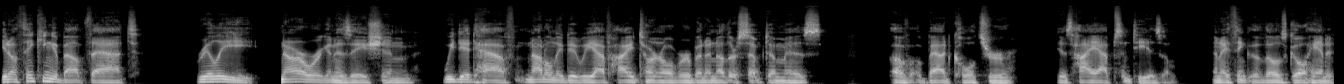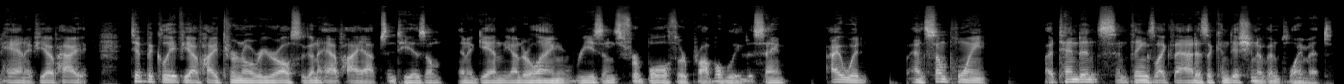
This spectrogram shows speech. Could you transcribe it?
You know, thinking about that, really in our organization, we did have, not only did we have high turnover, but another symptom is of a bad culture is high absenteeism. And I think that those go hand in hand. If you have high, typically, if you have high turnover, you're also going to have high absenteeism. And again, the underlying reasons for both are probably the same. I would, at some point, attendance and things like that is a condition of employment.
